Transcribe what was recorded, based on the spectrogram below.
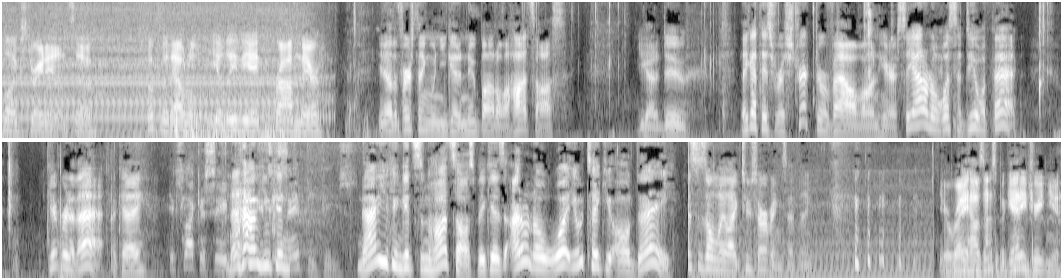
plugged straight in. So hopefully that will alleviate the problem there. You know, the first thing when you get a new bottle of hot sauce, you got to do, they got this restrictor valve on here. See, I don't know what's the deal with that. Get rid of that, okay? It's like a safety. Now you can safety piece. Now you can get some hot sauce because I don't know what it would take you all day. This is only like two servings, I think. Yo, Ray, how's that spaghetti treating you?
